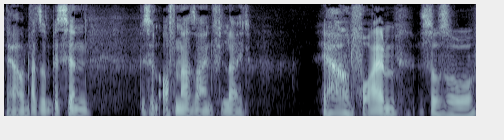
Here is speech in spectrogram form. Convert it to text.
Ja, und Also ein bisschen, bisschen offener sein vielleicht. Ja, und vor allem so, so,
